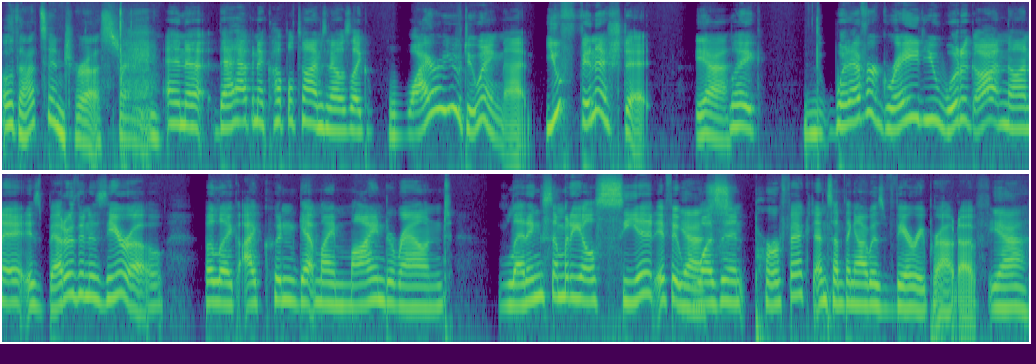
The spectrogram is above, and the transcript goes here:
oh, that's interesting. And uh, that happened a couple times, and I was like, "Why are you doing that? You finished it. Yeah. Like, th- whatever grade you would have gotten on it is better than a zero. But like, I couldn't get my mind around letting somebody else see it if it Yes. wasn't perfect and something I was very proud of. yeah.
